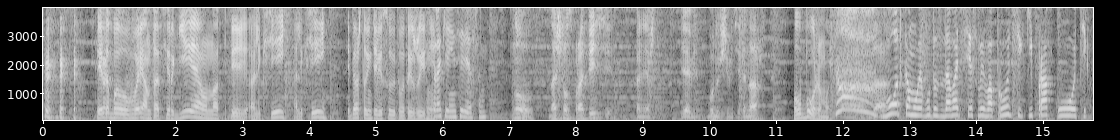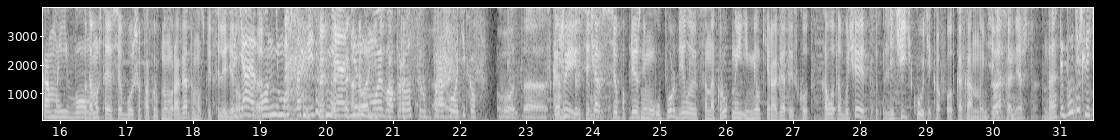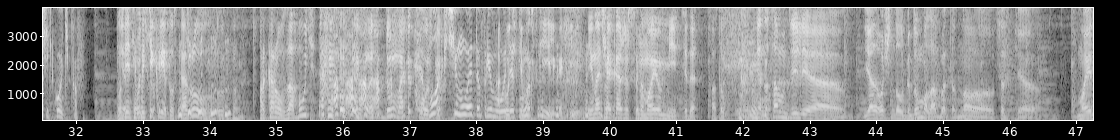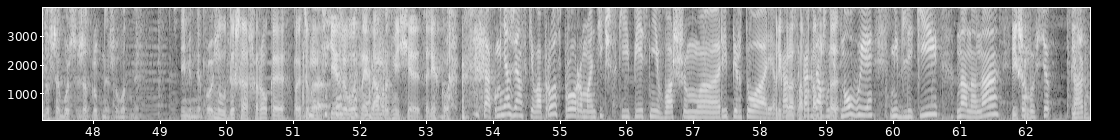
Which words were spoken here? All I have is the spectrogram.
Это был вариант от Сергея. У нас теперь Алексей. Алексей, тебя что интересует в этой В жизни? строке интересы. Ну, начну с профессии, конечно. Я ведь будущий ветеринар. О, боже мой. Да. Вот кому я буду задавать все свои вопросики про котика моего. Потому что я все больше по крупному рогатому специализировался. Я, да. он не может ответить ни один мой вопрос про котиков. Вот. а, Скажи, ну, сейчас музыка. все по-прежнему упор делается на крупный и мелкий рогатый скот. Кого-то обучают лечить котиков, вот как Анну Да, интересует. конечно. Да? Ты будешь лечить котиков? Вот Нет, я тебе по секрету скажу, про коров забудь, думай о Вот к чему это А приводит. котики морские или какие? Иначе окажешься на моем месте, да, потом. Не, на самом деле, я очень долго думал об этом, но все-таки в моей душе больше лежат крупные животные. С ними мне проще. Ну, дыша широкая, поэтому Да. все животные там размещаются легко. Так, у меня женский вопрос про романтические песни в вашем э, репертуаре. Прекрасно, Когда что- будут новые медляки, на-на-на, чтобы все... Пишем.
